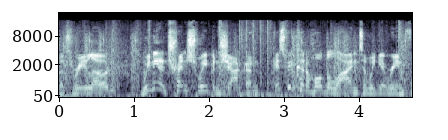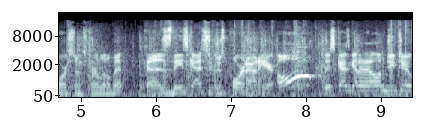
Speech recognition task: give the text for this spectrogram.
let's reload. We need a trench sweep and shotgun. Guess we could hold the line until we get reinforcements for a little bit. Because these guys are just pouring out of here. Oh, this guy's got an LMG too.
